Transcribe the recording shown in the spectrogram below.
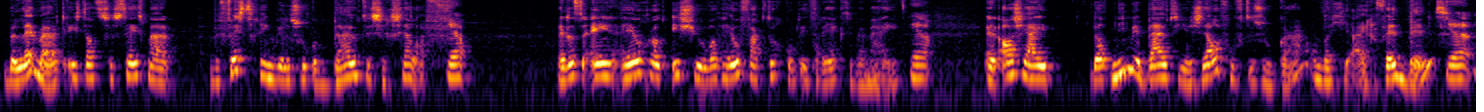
belemmert, is dat ze steeds maar bevestiging willen zoeken buiten zichzelf. Ja, En dat is een heel groot issue wat heel vaak terugkomt in trajecten bij mij. Ja. En als jij dat niet meer buiten jezelf hoeft te zoeken, omdat je je eigen fan bent, Ja.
